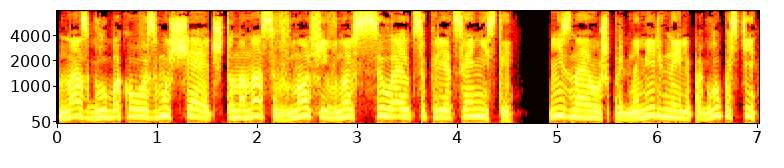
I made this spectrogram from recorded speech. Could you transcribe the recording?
нас глубоко возмущает, что на нас вновь и вновь ссылаются креационисты, не знаю уж преднамеренно или по глупости,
